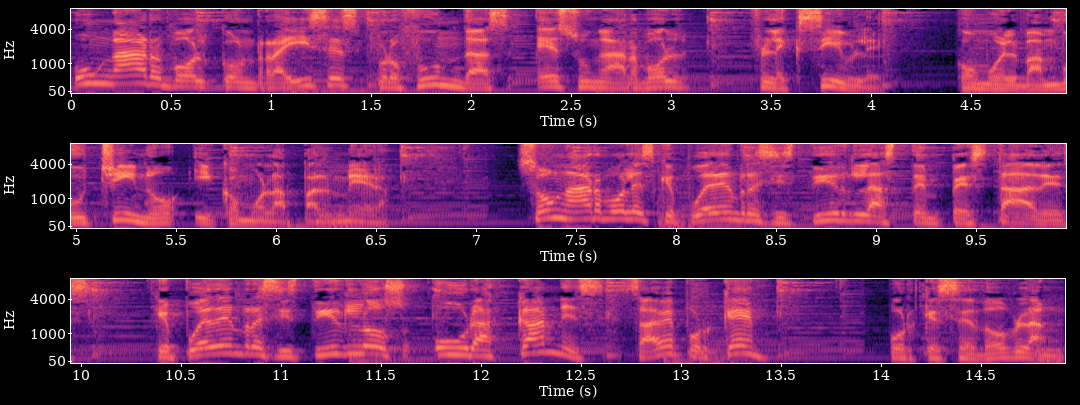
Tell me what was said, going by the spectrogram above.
un árbol con raíces profundas es un árbol flexible, como el bambú chino y como la palmera. Son árboles que pueden resistir las tempestades, que pueden resistir los huracanes. ¿Sabe por qué? Porque se doblan.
